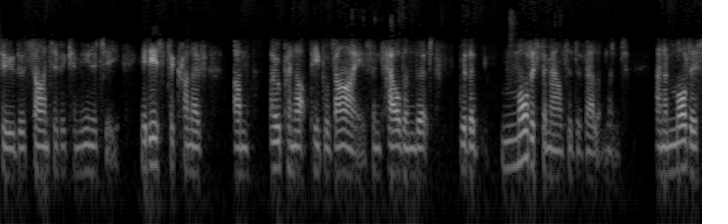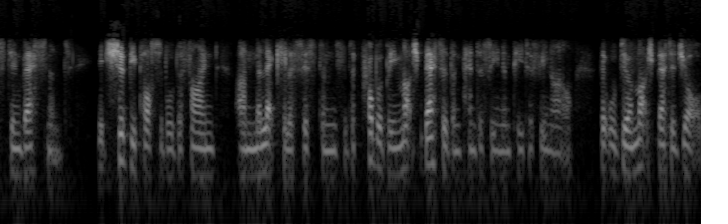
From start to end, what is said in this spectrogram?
to the scientific community, it is to kind of um, open up people's eyes and tell them that with a modest amount of development and a modest investment, it should be possible to find um, molecular systems that are probably much better than pentacene and p-terphenyl that will do a much better job.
